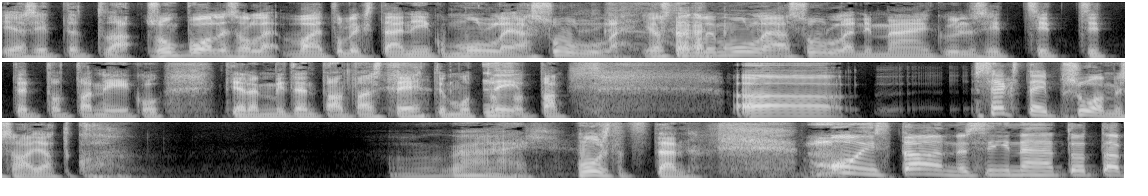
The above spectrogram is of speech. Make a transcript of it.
ja sitten tota sun puolisolle, vai tuliko tämä niinku mulle ja sulle? Jos tämä tuli mulle ja sulle, niin mä en kyllä sit, sit, sitten tota niinku, tiedä, miten tämä taisi tehty, mutta Niin. tota, öö, Sextape Suomi saa jatkoa. Right. Muistatko tämän? Muistan, siinähän tota,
